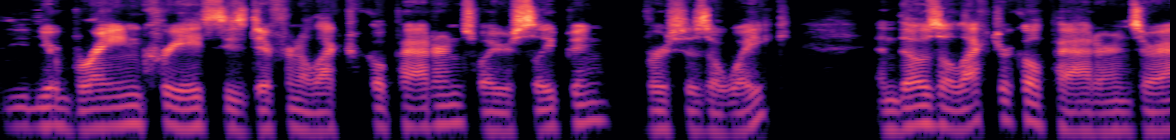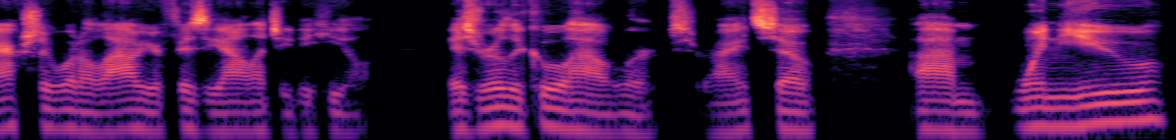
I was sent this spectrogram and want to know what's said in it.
your brain creates these different electrical patterns while you're sleeping versus awake and those electrical patterns are actually what allow your physiology to heal it's really cool how it works right so um, when you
